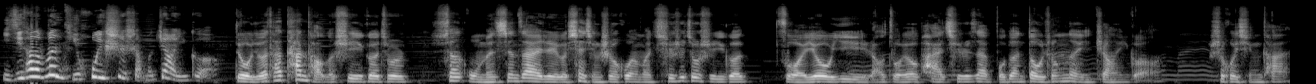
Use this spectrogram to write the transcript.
以及它的问题会是什么这样一个。对，我觉得他探讨的是一个，就是像我们现在这个现行社会嘛，其实就是一个左右翼，然后左右派，其实在不断斗争的这样一个社会形态。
